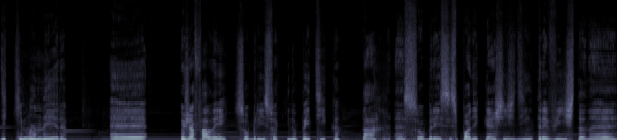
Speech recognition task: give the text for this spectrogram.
De que maneira? É, eu já falei sobre isso aqui no Peitica, tá? É sobre esses podcasts de entrevista, né?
